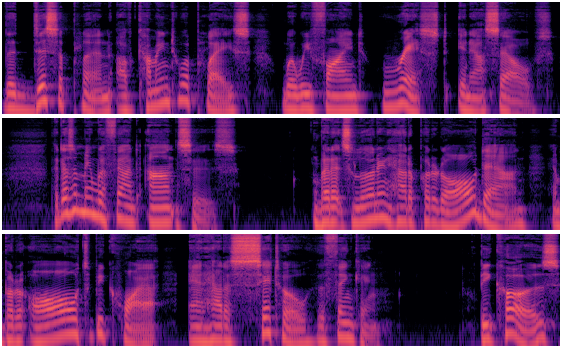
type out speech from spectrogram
the discipline of coming to a place where we find rest in ourselves. That doesn't mean we've found answers but it's learning how to put it all down and put it all to be quiet and how to settle the thinking. Because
